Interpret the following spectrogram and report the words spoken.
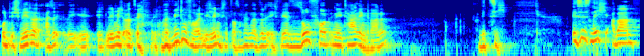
Und ich wäre, also ich, ich lehne mich, als, ich, wie du vorhin, ich lehne mich jetzt aus dem Fenster, würde, ich wäre sofort in Italien gerade. Witzig. Ist es nicht, aber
